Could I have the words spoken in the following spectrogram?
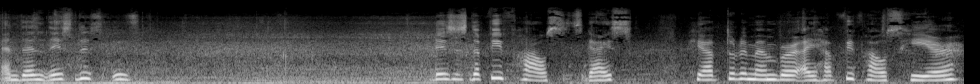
And then this this is this is the fifth house, guys. You have to remember I have fifth house here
